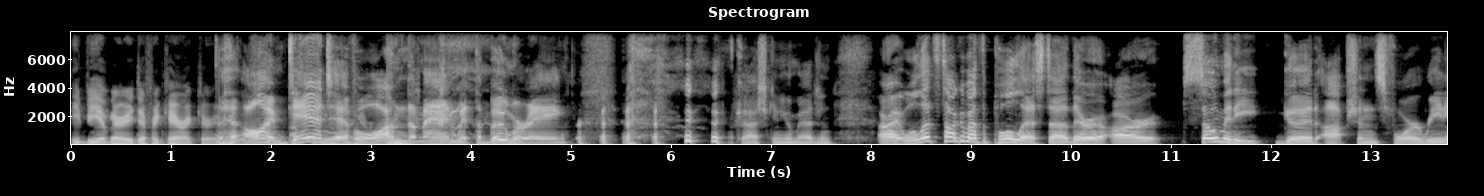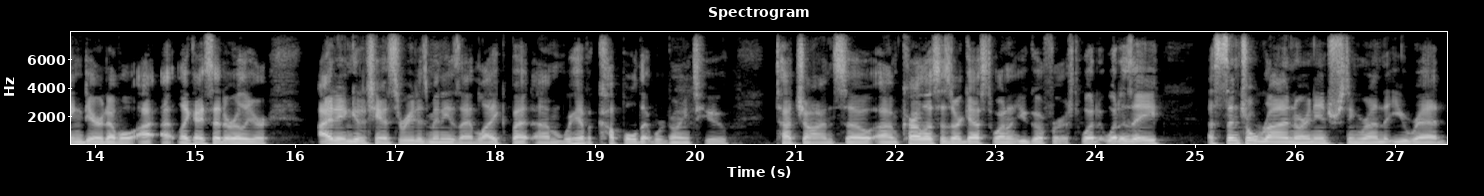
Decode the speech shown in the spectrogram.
he'd be a very different character. I'm Daredevil. I'm the man with the boomerang. Gosh, can you imagine? All right, well, let's talk about the pull list. Uh, there are so many good options for reading Daredevil. I, I, like I said earlier, I didn't get a chance to read as many as I'd like, but um, we have a couple that we're going to touch on. So, um, Carlos, as our guest, why don't you go first? What What is a essential run or an interesting run that you read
